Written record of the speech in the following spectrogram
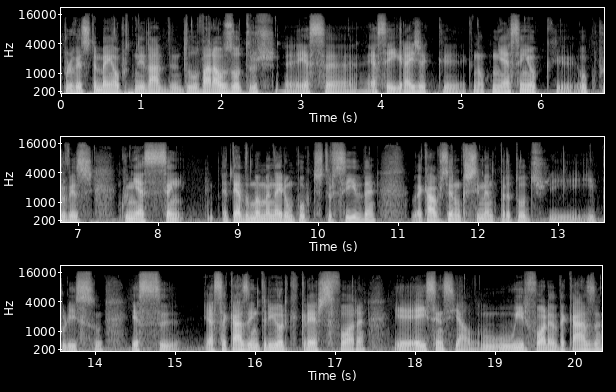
por vezes também a oportunidade de, de levar aos outros eh, essa, essa igreja que, que não conhecem ou que, ou que por vezes conhecem até de uma maneira um pouco distorcida, acaba por ser um crescimento para todos e, e por isso esse, essa casa interior que cresce fora é, é essencial. O, o, ir fora da casa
